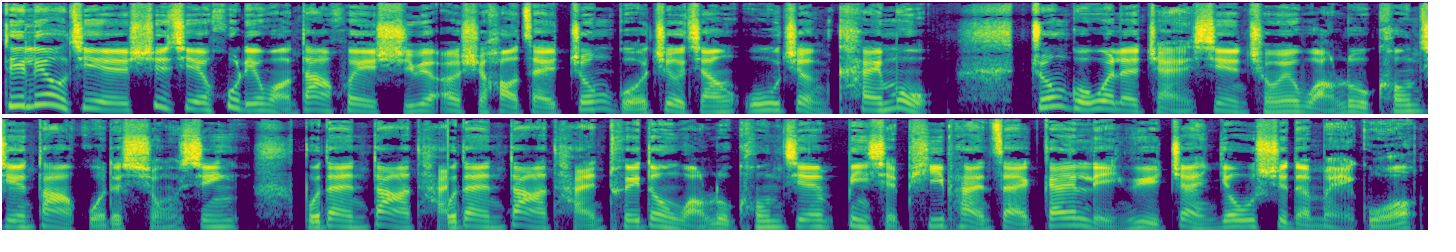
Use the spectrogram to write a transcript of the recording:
第六届世界互联网大会十月二十号在中国浙江乌镇开幕。中国为了展现成为网络空间大国的雄心，不但大谈不但大谈推动网络空间，并且批判在该领域占优势的美国。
